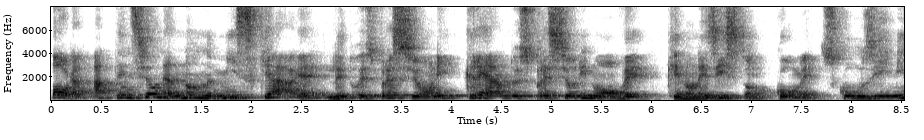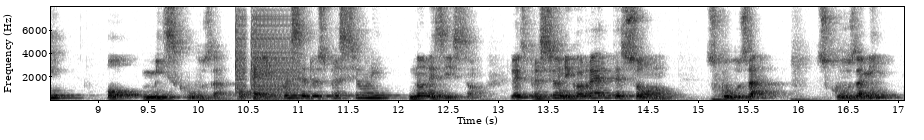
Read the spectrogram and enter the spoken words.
Ora, attenzione a non mischiare le due espressioni creando espressioni nuove che non esistono, come scusimi o mi scusa. Ok? Queste due espressioni non esistono. Le espressioni corrette sono scusa, scusami,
